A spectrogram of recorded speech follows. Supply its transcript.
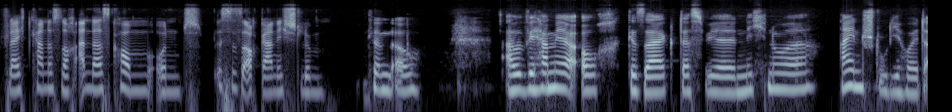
Vielleicht kann es noch anders kommen und es ist auch gar nicht schlimm. Genau. Aber wir haben ja auch gesagt, dass wir nicht nur einen Studi heute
